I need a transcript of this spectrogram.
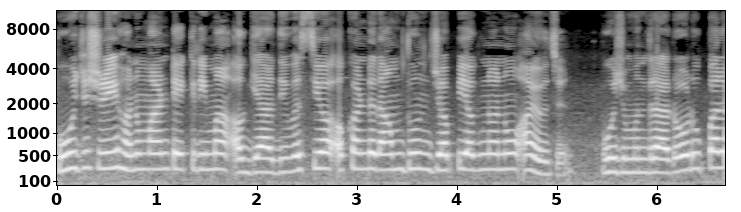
ભુજ શ્રી હનુમાન ટેકરીમાં અગિયાર દિવસીય અખંડ રામધૂન જપ યજ્ઞનું આયોજન. ભુજ મુન્દ્રા રોડ ઉપર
